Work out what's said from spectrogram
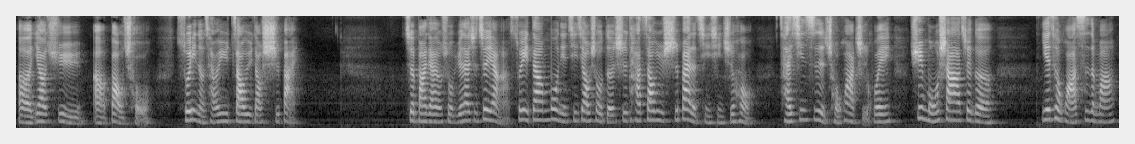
呃，要去呃报仇，所以呢才会遭遇到失败。这八家就说原来是这样啊，所以当莫年基教授得知他遭遇失败的情形之后，才亲自筹划指挥去谋杀这个耶特华斯的吗？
